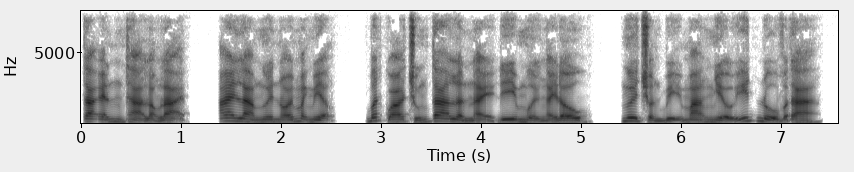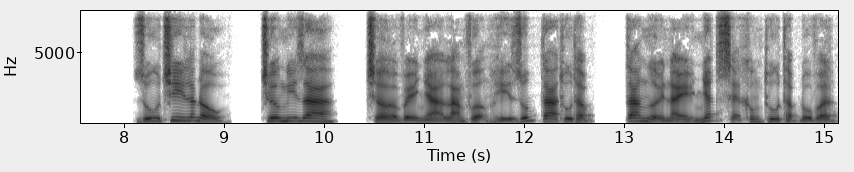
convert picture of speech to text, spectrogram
Ta en thả lỏng lại, ai làm ngươi nói mạnh miệng, bất quá chúng ta lần này đi 10 ngày đâu, ngươi chuẩn bị mang nhiều ít đồ vật ta. Du Chi lắc đầu, chưa nghĩ ra, chờ về nhà làm phượng hỉ giúp ta thu thập, ta người này nhất sẽ không thu thập đồ vật.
